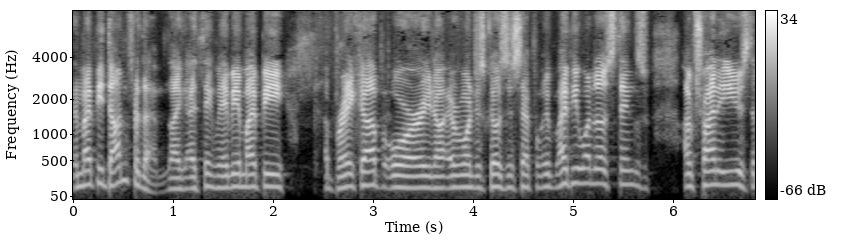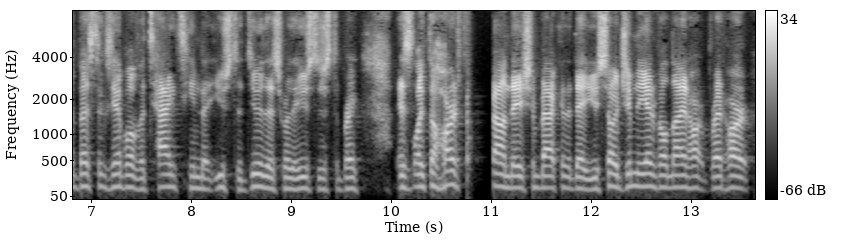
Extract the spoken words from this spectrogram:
it might be done for them. Like I think maybe it might be a breakup or you know everyone just goes to separate it might be one of those things i'm trying to use the best example of a tag team that used to do this where they used to just to break it's like the Hart foundation back in the day. You saw jim the anvil Neidhart, bret hart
